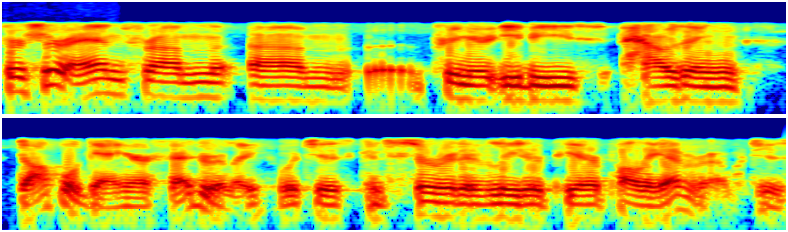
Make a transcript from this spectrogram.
For sure, and from um, Premier Eby's housing doppelganger federally, which is conservative leader Pierre Poilievre, which is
